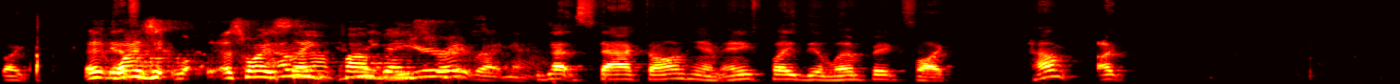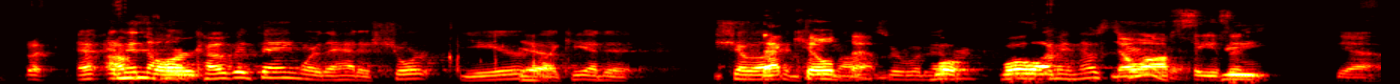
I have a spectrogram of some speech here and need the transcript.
like why is it? That's why he's out five games straight right now. That stacked on him, and he's played the Olympics. Like how like. And, and then the whole COVID thing, where they had a short year, yeah. like he had to show up that in killed them or whatever. Well, well I mean, that was no off season. yeah.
